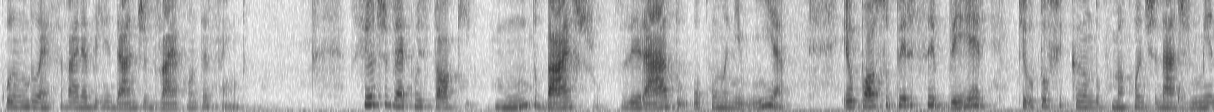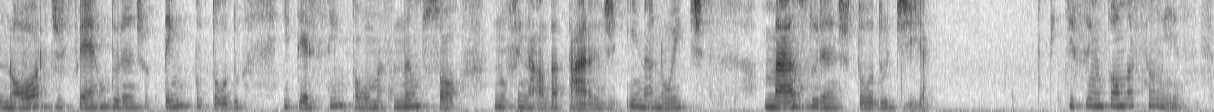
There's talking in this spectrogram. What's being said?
quando essa variabilidade vai acontecendo. Se eu tiver com estoque muito baixo, zerado ou com anemia, eu posso perceber que eu estou ficando com uma quantidade menor de ferro durante o tempo todo e ter sintomas não só no final da tarde e na noite, mas durante todo o dia. Que sintomas são esses?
